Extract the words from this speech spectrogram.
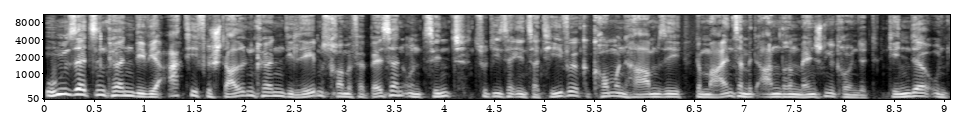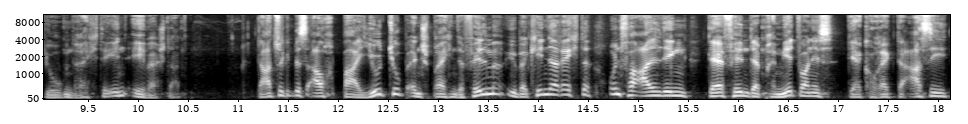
umsetzen können, wie wir aktiv gestalten können, die Lebensräume verbessern und sind zu dieser Initiative gekommen und haben sie gemeinsam mit anderen Menschen gegründet. Kinder- und Jugendrechte in Eberstadt. Dazu gibt es auch bei YouTube entsprechende Filme über Kinderrechte und vor allen Dingen der Film, der prämiert worden ist, Der korrekte Assi.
